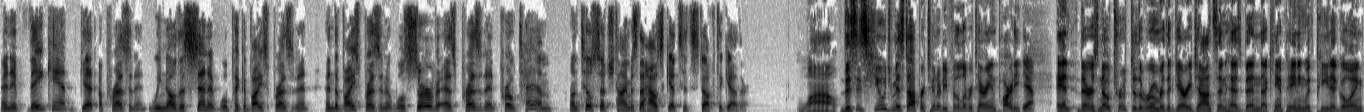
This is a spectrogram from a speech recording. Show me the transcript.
And if they can't get a president, we know the Senate will pick a vice president, and the vice president will serve as president pro tem until such time as the House gets its stuff together. Wow. This is huge missed opportunity for the Libertarian Party. Yeah. And there is no truth to the rumor that Gary Johnson has been uh, campaigning with PETA going,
